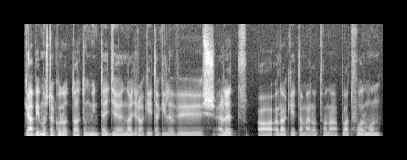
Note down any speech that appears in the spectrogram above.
Kb. most akkor ott tartunk, mint egy nagy rakéta kilövős előtt. A rakéta már ott van a platformon,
